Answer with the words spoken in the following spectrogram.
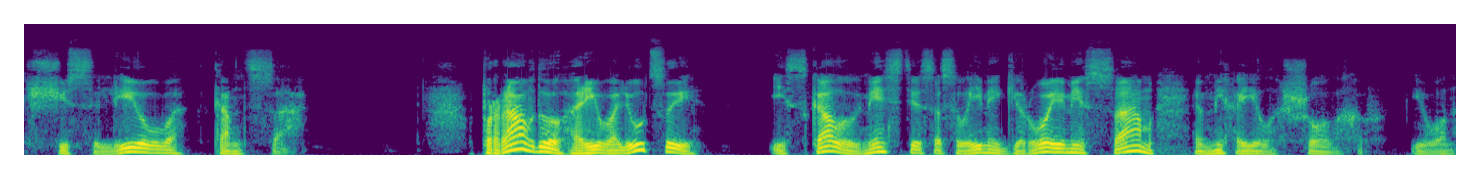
счастливого конца. Правду революции искал вместе со своими героями сам Михаил Шолохов, и он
